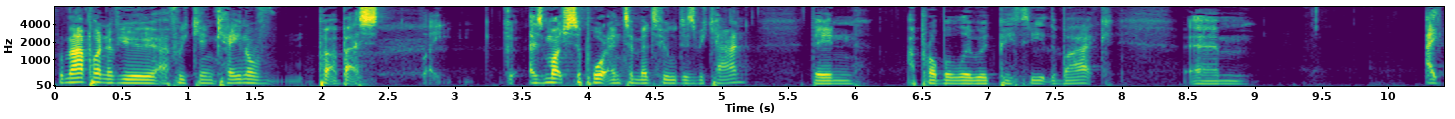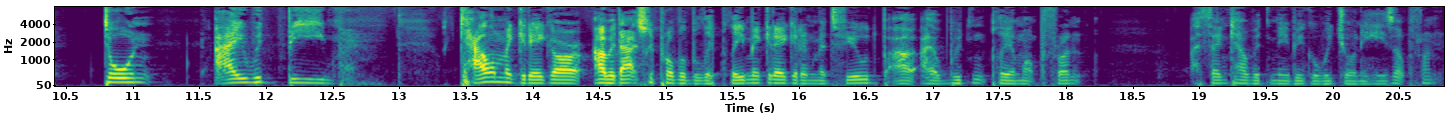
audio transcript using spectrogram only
from that point of view, if we can kind of put a bit of, like as much support into midfield as we can, then I probably would be three at the back. Um, I don't. I would be Callum McGregor. I would actually probably play McGregor in midfield, but I, I wouldn't play him up front. I think I would maybe go with Jonny Hayes up front.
